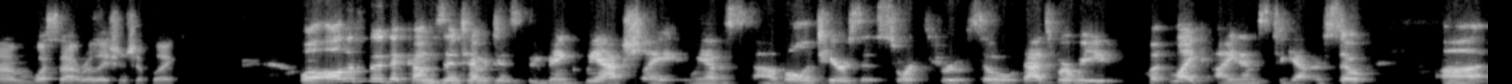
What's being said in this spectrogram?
Um, what's that relationship like? Well, all the food that comes into Edmonton's Food Bank, we actually, we have uh, volunteers that sort through. So that's where we put like items together. So uh,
